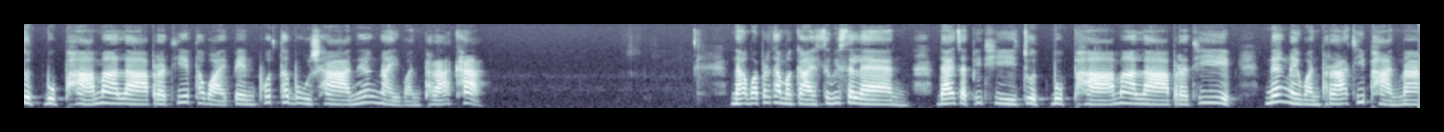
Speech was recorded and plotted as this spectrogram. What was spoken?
จุดบุปผามาลาประทีปถวายเป็นพุทธบูชาเนื่องในวันพระค่ะ ณวัดพระธรรมกายสวิตเซอร์แลนด์ ได้จัดพิธีจุดบุปผามาลาประทีปเนื่องในวันพระที่ผ่านมา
